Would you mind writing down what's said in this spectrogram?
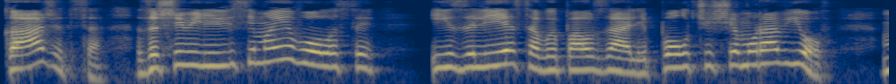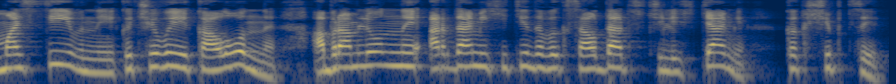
Кажется, зашевелились и мои волосы, из леса выползали полчища муравьев, массивные кочевые колонны, обрамленные ордами хитиновых солдат с челюстями, как щипцы.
